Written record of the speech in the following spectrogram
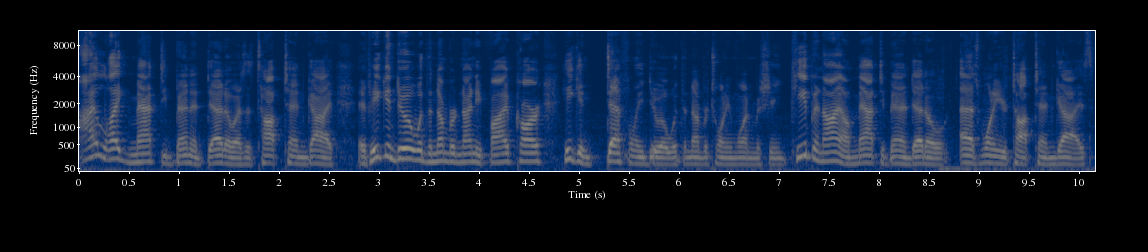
I like Matt DiBenedetto as a top 10 guy. If he can do it with the number 95 car, he can definitely do it with the number 21 machine. Keep an eye on Matt DiBenedetto as one of your top 10 guys.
